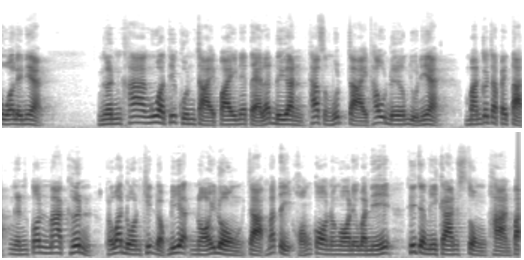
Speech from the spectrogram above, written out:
ตัวเลยเนี่ย เงินค่างวดที่คุณจ่ายไปในแต่ละเดือน ถ้าสมมุติจ่ายเท่าเดิมอยู่เนี่ยมันก็จะไปตัดเงินต้นมากขึ้น เพราะว่าโดนคิดดอกเบี้ยน้อยลงจากมติของกรนงในวันนี้ ที่จะมีการส่งผ่านไป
